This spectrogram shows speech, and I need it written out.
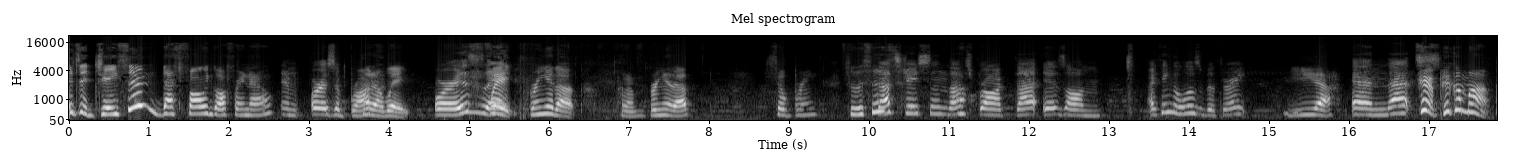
is it Jason that's falling off right now? And or is it Brock? Hold on, wait. Or is it Wait, bring it up. Hold on, bring it up. So bring. So this is. That's Jason, that's Brock, that is um I think Elizabeth, right? Yeah. And that's Here, pick them up.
